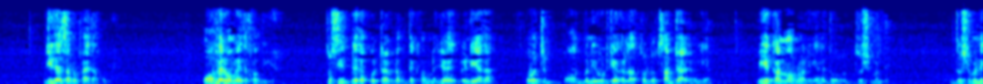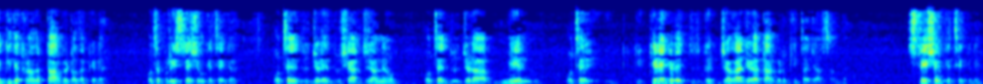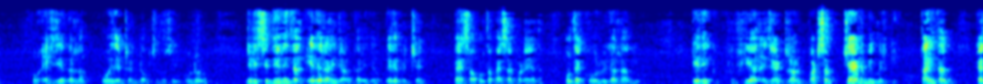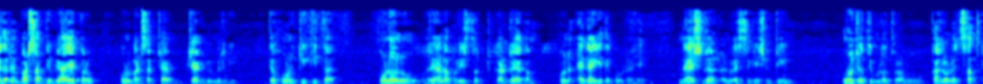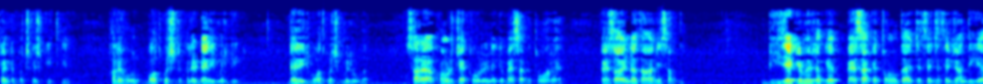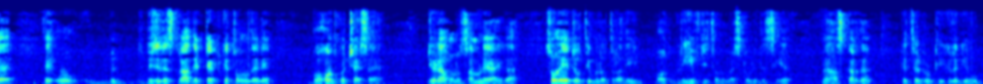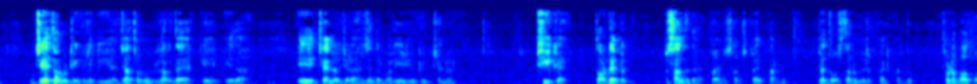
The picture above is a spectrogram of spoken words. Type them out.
ਜਿਹਦਾ ਸਾਨੂੰ ਫਾਇਦਾ ਹੋਵੇ। ਉਹ ਫਿਰ ਉਵੇਂ ਦਿਖਾਉਂਦੀ ਹੈ ਤੁਸੀਂ ਇਹਦਾ ਕੋਈ ਟਰੈਵਲੌਗ ਦੇਖੋਗੇ ਨਾ ਜਿਹੜੇ ਇੰਡੀਆ ਦਾ, ਉਹ ਚ ਬਹੁਤ ਬਨਿਊਡ ਜਿਹੀਆਂ ਗੱਲਾਂ ਤੁਹਾਨੂੰ ਸਮਝ ਆ ਜਾਣਗੀਆਂ। ਵੀ ਇਹ ਕੰਮ ਆਉਣ ਵਾਲੀਆਂ ਨੇ ਦੋ ਦੁਸ਼ਮਣ ਦੇ। ਦੁਸ਼ਮਣ ਨੇ ਕੀ ਦੇਖਣਾ? ਉਹਦਾ ਟਾਰਗੇਟ ਉਹਦਾ ਕਿਹੜਾ? ਉੱਥੇ ਪੁਲਿਸ ਸਟੇਸ਼ਨ ਕਿੱਥੇ ਹੈ ਉੱਥੇ ਜਿਹੜੇ ਸ਼ਹਿਰ ਚ ਜਾਂਦੇ ਹੋ, ਉੱਥੇ ਜਿਹੜਾ ਮੇਨ ਉੱਥੇ ਕਿਹੜੇ ਕਿਹੜੇ ਜਗ੍ਹਾ ਜਿਹੜਾ ਟਾਰਗੇਟ ਕੀਤਾ ਜਾ ਸਕਦਾ? ਸਟੇਸ਼ਨ ਕਿੱਥੇ ਕਿਨੇ ਉਹ ਇਹੋ ਜਿਹੀਆਂ ਗੱਲਾਂ, ਉਹ ਇਹਦੇ ਟ੍ਰੈਂਡ ਚ ਤੁਸੀਂ, ਉਹਨਾਂ ਨੂੰ। ਜਿਹੜੀ ਸਿੱਧੀ ਨਹੀਂ ਤਾਂ ਇਹਦੇ ਰਾਹੀਂ ਜਾਣਕਾਰੀ ਦਿਓ, ਇਹਦੇ ਪਿੱਛੇ ਪੈਸਾ, ਹੁਣ ਤਾਂ ਪੈਸਾ ਵੀ ਫੜਿਆ ਜਾਂਦਾ। ਹੁਣ ਤਾਂ ਇੱਕ ਹੋਰ ਵੀ ਗੱਲ ਆ ਗਈ। ਇਹਦੀ ਖੁਫੀਆ ਏਜੰਟ ਨਾਲ WhatsApp ਚੈਟ ਵੀ ਮਿਲ ਗਈ। ਤਾਂ ਹੀ ਤਾਂ ਕਹਿੰਦੇ ਨੇ WhatsApp ਦੀ ਵਿਆਹ ਕਰੋ, ਹੁਣ WhatsApp ਚੈਟ ਵੀ ਮਿਲ ਗਈ। ਤੇ ਹੁਣ ਕੀ ਕੀਤਾ? ਹੁਣ ਉਹਨੂੰ ਹਰਿਆਣਾ ਪੁਲਿਸ ਤੋਂ ਕੱਢ ਰਿਹਾ ਕੰਮ। ਹੁਣ ਐਨਆਈਏ ਦੇ ਕੋਲ ਰਹੇ। ਨੈਸ਼ਨਲ ਇਨਵੈਸਟੀਗੇਸ਼ਨ ਟੀਮ ਉਹ ਜੋਤੀ ਮਲਹੋਤਰਾ ਨੂੰ ਕੱਲ ਉਹਨੇ 7 ਘੰਟੇ ਪੁੱਛਗਿੱਛ ਕੀਤੀ ਹੈ। ਹਾਲੇ ਹੋਰ ਬਹੁਤ ਕੁਝ ਨਿਕਲੇ ਡੈਰੀ ਮਿਲ ਗਈ। ਡੈਰੀ 'ਚ ਬਹੁਤ ਕੁਝ ਮਿਲੂਗਾ। ਸਾਰਾ ਅਕਾਊਂਟ ਚੈੱਕ ਹੋ ਰਹੇ ਨੇ ਕਿ ਪੈਸਾ ਕਿੱਥੋਂ ਆ ਰਿਹਾ। ਪੈਸਾ ਇੰਨਾ ਤਾਂ ਆ ਨਹੀਂ ਸਕਦਾ। ਵੀਜ਼ੇ ਕਿਵੇਂ ਲੱਗੇ? ਪੈਸਾ ਕਿੱਥੋਂ ਆਉਂਦਾ ਜਿੱਥੇ ਜਿੱਥੇ ਜਾਂਦੀ ਹੈ? ਤੇ ਉਹ ਬਿਜ਼ਨਸ ਕਰਾ ਦੇ ਟਿਕਟ ਕਿੱਥੋਂ ਆਉਂਦੇ ਨੇ? ਬਹੁਤ ਕੁਝ ਐਸਾ ਹੈ ਜਿਹੜਾ ਹੁਣ ਸਾਹਮਣੇ ਆਏਗਾ। ਸੋ ਇਹ ਜੋਤੀ ਮਲਹੋਤਰਾ ਦੀ ਬਹੁਤ ਬਰੀਫ ਜੀ ਤੁਹਾਨੂੰ ਮੈਂ ਸਟੋਰੀ ਦੱਸੀ ਹੈ। ਮੈਂ ਆਸ ਕਰਦਾ ਕਿ ਤੁਹਾਨੂੰ ਠੀਕ ਲੱਗੀ ਹੋ ਜੇ ਤੁਹਾਨੂੰ ਠੀਕ ਲੱਗੀ ਹੈ ਜਾਂ ਤੁਹਾਨੂੰ ਲੱਗਦਾ ਹੈ ਕਿ ਇਹਦਾ ਇਹ ਚੈਨਲ ਜਿਹੜਾ ਹਰਜਿੰਦਰ ਵਾਲੀਆ YouTube ਚੈਨਲ ਠੀਕ ਹੈ, ਤੁਹਾਡੇ ਪਸੰਦ ਦਾ ਹੈ ਤਾਂ ਇਹਨੂੰ ਸਬਸਕ੍ਰਾਈਬ ਕਰ ਲਓ ਜਾਂ ਦੋਸਤਾਂ ਨੂੰ ਵੀ ਰეკਮੈਂਡ ਕਰ ਦਿਓ। ਤੁਹਾਡਾ ਬਹੁਤ ਬਹੁਤ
